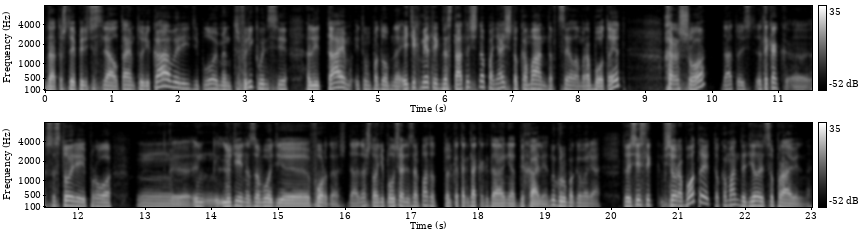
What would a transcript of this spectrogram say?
да, то, что я перечислял, time to recovery, deployment frequency, lead time и тому подобное. Этих метрик достаточно понять, что команда в целом работает хорошо, да, то есть это как э, с историей про людей на заводе Форда, да, да, что они получали зарплату только тогда, когда они отдыхали, ну, грубо говоря. То есть, если все работает, то команда делает все правильно.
